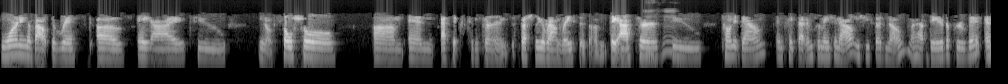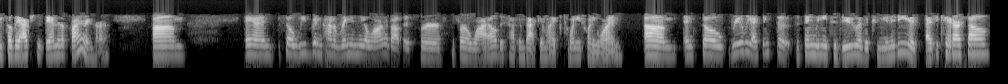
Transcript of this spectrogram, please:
warning about the risk of AI to, you know, social um, and ethics concerns, especially around racism. They asked her Mhm. to tone it down and take that information out, and she said, "No, I have data to prove it." And so they actually they ended up firing her. Um, and so we've been kind of ringing the alarm about this for for a while. This happened back in like 2021. Um, and so really, I think the the thing we need to do as a community is educate ourselves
